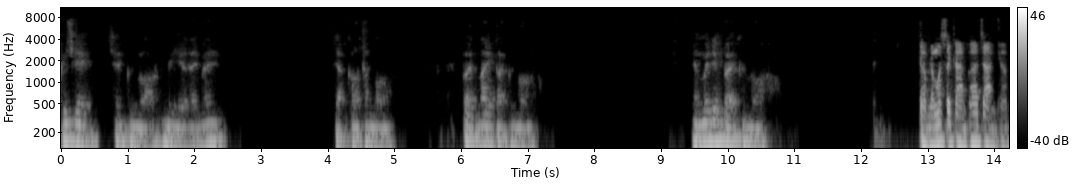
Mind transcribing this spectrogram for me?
พิเชษเชิญคุณหมอมีอะไรไหมจากกทมเปิดไมค์ก่อนคุณหมอ ยังไม่ได้เปิดคุณหมอกับนมัสการพระอาจารย์ครับ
